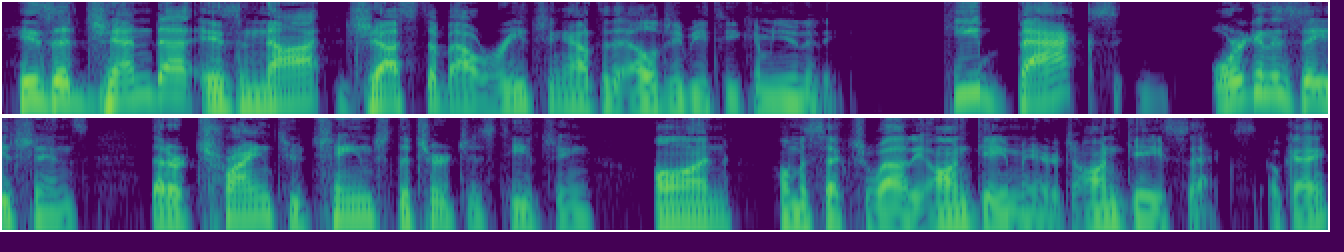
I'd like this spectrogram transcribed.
his agenda is not just about reaching out to the LGBT community. He backs organizations that are trying to change the church's teaching on homosexuality, on gay marriage, on gay sex. Okay.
